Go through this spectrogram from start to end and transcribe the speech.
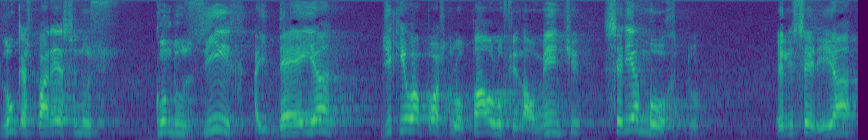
Lucas parece nos conduzir a ideia de que o apóstolo Paulo finalmente seria morto. Ele seria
